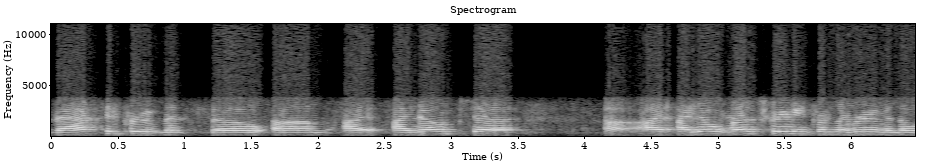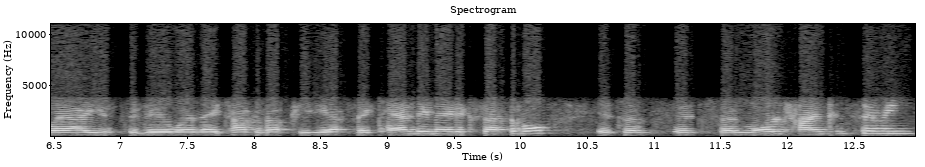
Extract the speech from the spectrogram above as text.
vast improvements. So um, I, I don't uh, I, I don't run screaming from the room in the way I used to do when they talk about PDFs. They can be made accessible. It's a it's a more time-consuming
